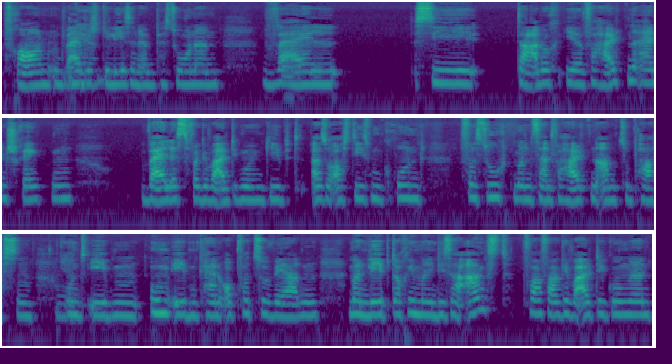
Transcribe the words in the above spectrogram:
Frauen und weiblich ja. gelesene Personen, weil sie dadurch ihr Verhalten einschränken, weil es Vergewaltigungen gibt. Also aus diesem Grund versucht man sein Verhalten anzupassen ja. und eben, um eben kein Opfer zu werden. Man lebt auch immer in dieser Angst vor Vergewaltigungen.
